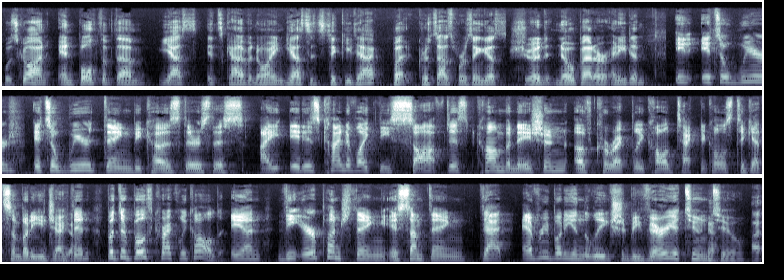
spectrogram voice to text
was gone. And both of them, yes, it's kind of annoying. Yes, it's ticky tack. But Kristaps Porzingis should know better, and he didn't. It, it's a weird it's a weird thing because there's this it is kind of like the softest combination of correctly called technicals to get somebody ejected, but they're both correctly called. And the air punch thing is something that everybody in the league should be very attuned to. I,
